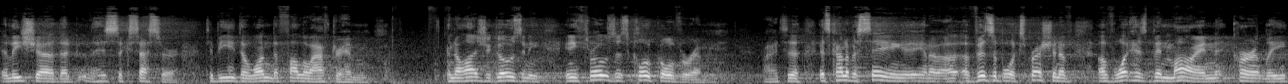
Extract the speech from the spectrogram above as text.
Elisha, the, his successor, to be the one to follow after him. And Elijah goes and he, and he throws his cloak over him. Right? It's, a, it's kind of a saying, you know, a, a visible expression of, of what has been mine currently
